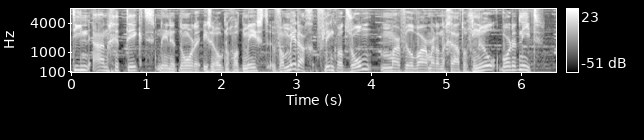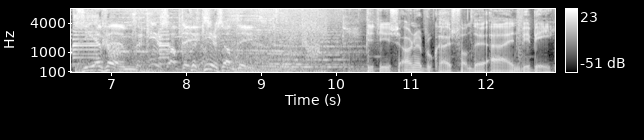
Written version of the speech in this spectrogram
10 aangetikt. In het noorden is er ook nog wat mist. Vanmiddag flink wat zon, maar veel warmer dan een graad of 0 wordt het niet. ZFM, verkeersupdate. verkeersupdate. Dit is Arnold Broekhuis van de ANWB.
